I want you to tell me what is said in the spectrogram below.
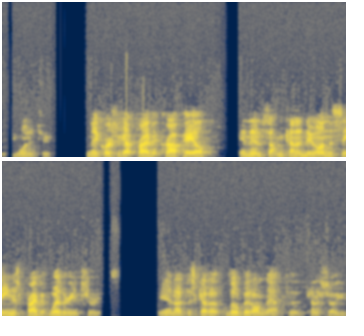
if you wanted to. And then, of course, we got private crop hail, and then something kind of new on the scene is private weather insurance. And I just got a little bit on that to kind of show you.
